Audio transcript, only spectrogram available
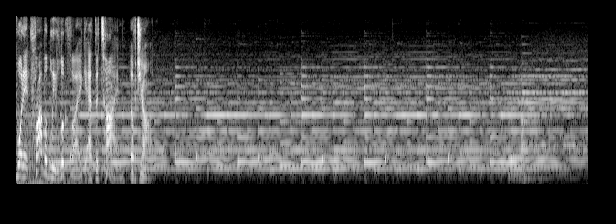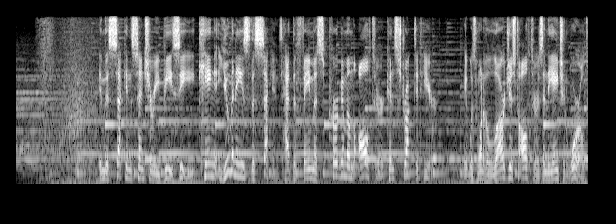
What it probably looked like at the time of John. In the 2nd century BC, King Eumenes II had the famous Pergamum altar constructed here. It was one of the largest altars in the ancient world.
